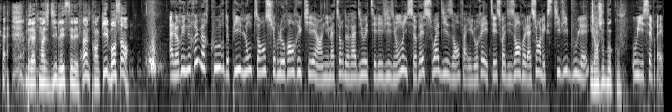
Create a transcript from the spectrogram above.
Bref, moi je dis laissez les femmes tranquilles, bon sang. Alors une rumeur court depuis longtemps sur Laurent Ruquier, un animateur de radio et télévision. Il serait soi-disant, enfin il aurait été soi-disant en relation avec Stevie Boulet. Il en joue beaucoup. Oui, c'est vrai.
